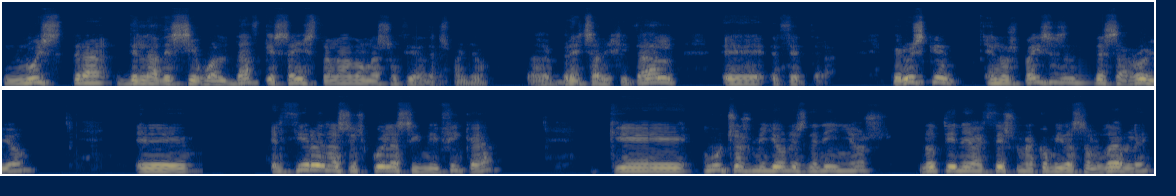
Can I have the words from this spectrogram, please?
nuestra, de la desigualdad que se ha instalado en la sociedad española, la brecha digital, eh, etc. Pero es que en los países de desarrollo, eh, el cierre de las escuelas significa que muchos millones de niños no tienen acceso a una comida saludable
